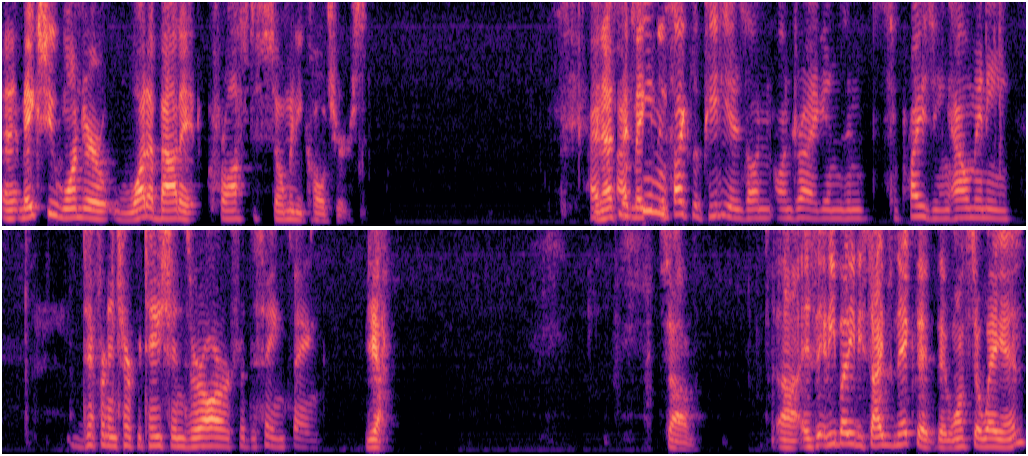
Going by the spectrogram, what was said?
and it makes you wonder what about it crossed so many cultures. And I've, that's what I've makes seen it- encyclopedias on on dragons, and surprising how many different interpretations there are for the same thing. Yeah. So, uh, is anybody besides Nick that, that wants to weigh in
